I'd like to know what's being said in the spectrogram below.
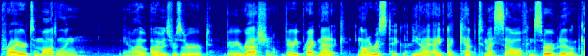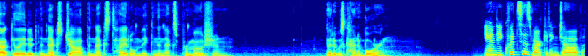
Prior to modeling, you know, I, I was reserved, very rational, very pragmatic, not a risk taker. You know, I, I kept to myself, conservative, I'm calculated, the next job, the next title, making the next promotion. But it was kind of boring. Andy quits his marketing job,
